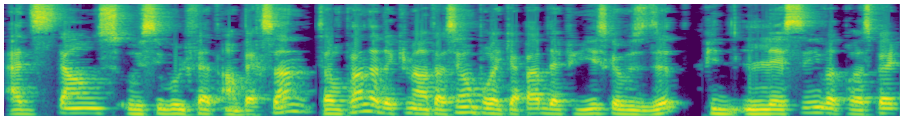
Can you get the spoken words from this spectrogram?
à distance ou si vous le faites en personne. Ça vous prend de la documentation pour être capable d'appuyer ce que vous dites, puis laisser votre prospect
